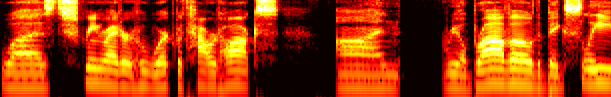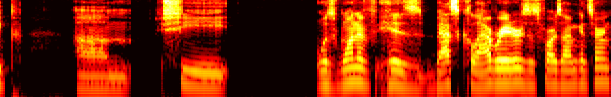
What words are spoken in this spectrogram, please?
was the screenwriter who worked with Howard Hawks on Rio Bravo, The Big Sleep. Um, she was one of his best collaborators, as far as I'm concerned.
